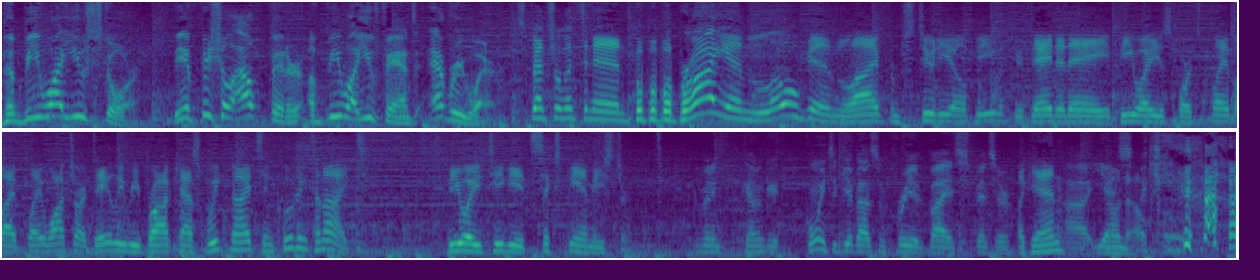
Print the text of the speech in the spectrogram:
The BYU Store, the official outfitter of BYU fans everywhere. Spencer Linton and B- B- B- Brian Logan live from Studio B with your day to day BYU Sports play by play. Watch our daily rebroadcast weeknights, including tonight. BYU TV at 6 p.m. Eastern. I'm gonna, I'm gonna- give out some free advice, Spencer. Again? Uh, yes. Oh, no.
